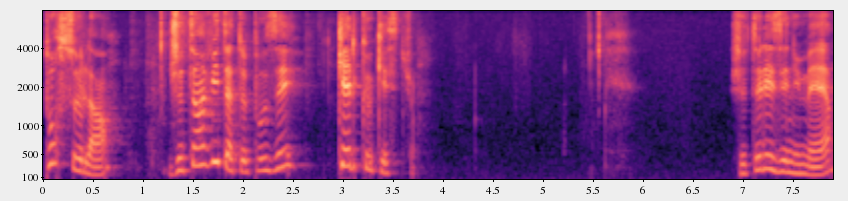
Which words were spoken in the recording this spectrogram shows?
Pour cela, je t'invite à te poser quelques questions. Je te les énumère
